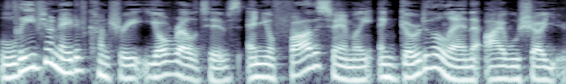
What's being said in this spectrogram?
Leave your native country, your relatives, and your father's family, and go to the land that I will show you.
